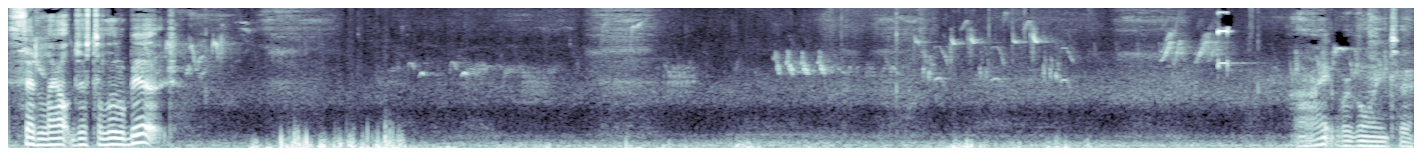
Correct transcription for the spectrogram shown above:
settle out just a little bit. All right, we're going to,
